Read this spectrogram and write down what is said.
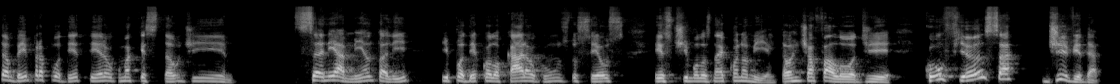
também para poder ter alguma questão de saneamento ali e poder colocar alguns dos seus estímulos na economia. Então, a gente já falou de confiança, dívida.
